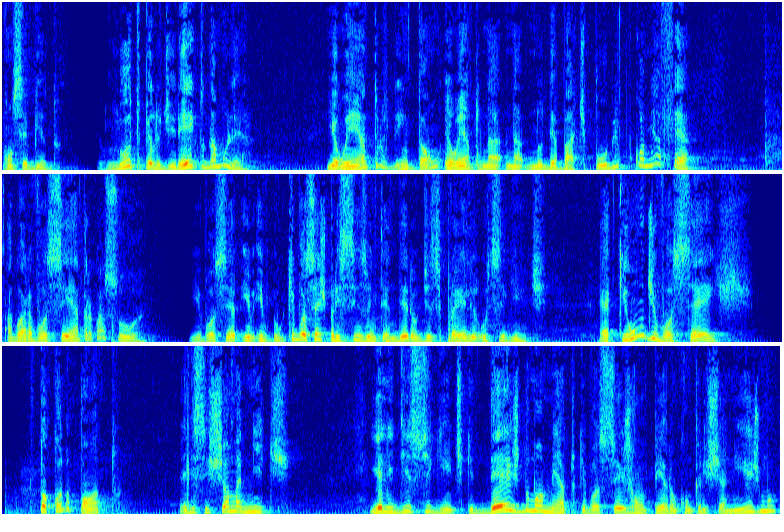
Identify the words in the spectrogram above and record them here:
concebido. Eu luto pelo direito da mulher. E eu entro, então, eu entro na, na, no debate público com a minha fé. Agora, você entra com a sua. E, você, e, e o que vocês precisam entender, eu disse para ele o seguinte: é que um de vocês tocou no ponto. Ele se chama Nietzsche. E ele disse o seguinte: que desde o momento que vocês romperam com o cristianismo,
